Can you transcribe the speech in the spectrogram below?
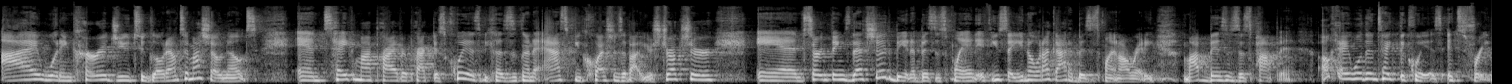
I would encourage you to go down to my show notes and take my private practice quiz because it's going to ask you questions about your structure and certain things that should be in a business plan. If you say, you know what, I got a business plan already My business is popping. Okay, well then take the quiz. It's free.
